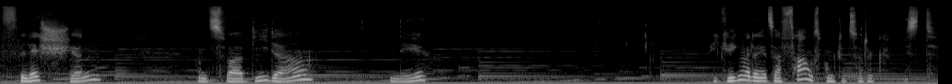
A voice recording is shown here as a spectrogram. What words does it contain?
Fläschchen. Und zwar die da. Nee. Wie kriegen wir denn jetzt Erfahrungspunkte zurück? Mist.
